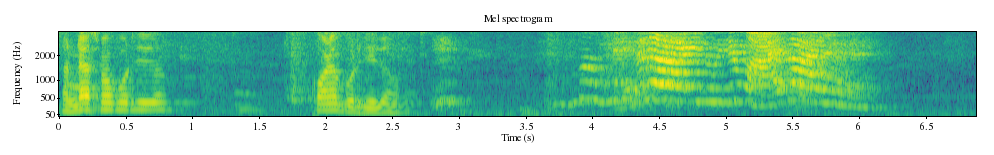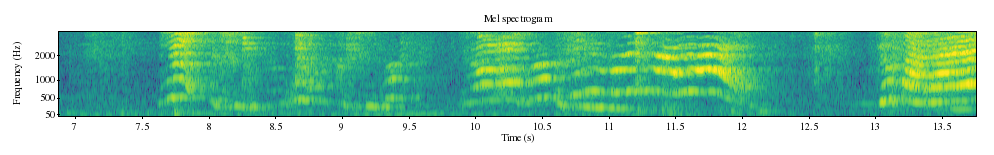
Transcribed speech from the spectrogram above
સંડાસમાં પૂરી દીધો કોણે પૂરી દીધો हेलो गाइस मुझे मार रहा है ये क्यों मार रहा है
